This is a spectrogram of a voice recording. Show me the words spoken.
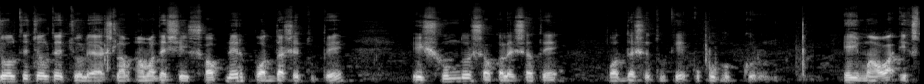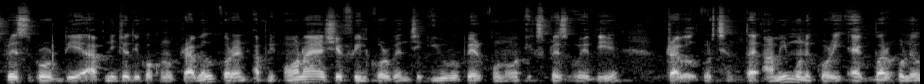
চলতে চলতে চলে আসলাম আমাদের সেই স্বপ্নের পদ্মা সেতুতে। এই সুন্দর সকালের সাথে পদ্মা সেতুকে উপভোগ করুন। এই মাওয়া এক্সপ্রেস রোড দিয়ে আপনি যদি কখনো ট্রাভেল করেন, আপনি অনায়াসে ফিল করবেন যে ইউরোপের কোনো এক্সপ্রেস ওয়ে দিয়ে ট্রাভেল করছেন। তাই আমি মনে করি একবার হলেও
